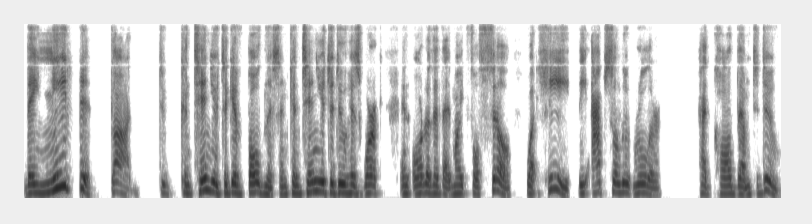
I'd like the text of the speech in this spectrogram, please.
They needed God to continue to give boldness and continue to do his work in order that they might fulfill what he, the absolute ruler, had called them to do.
